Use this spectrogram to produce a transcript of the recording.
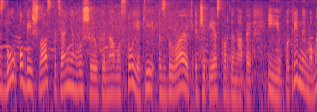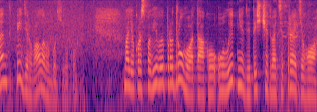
СБУ обійшла спеціальні глушилки на мосту, які збивають GPS-координати, і в потрібний момент підірвала вибухівку. Малюк розповів і про другу атаку у липні 2023-го.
